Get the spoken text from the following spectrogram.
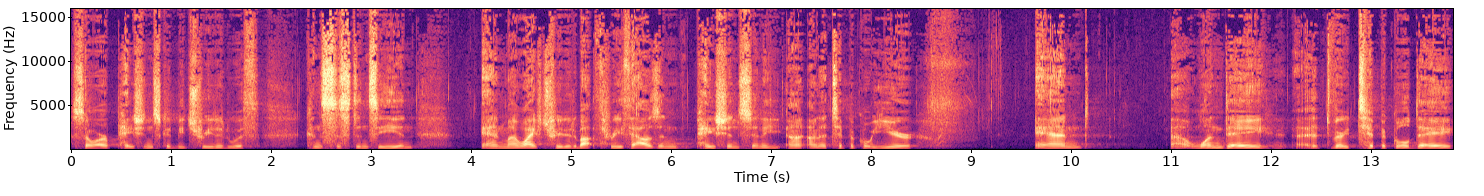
so our patients could be treated with consistency. And, and my wife treated about 3,000 patients in a, uh, on a typical year. And uh, one day, a very typical day,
